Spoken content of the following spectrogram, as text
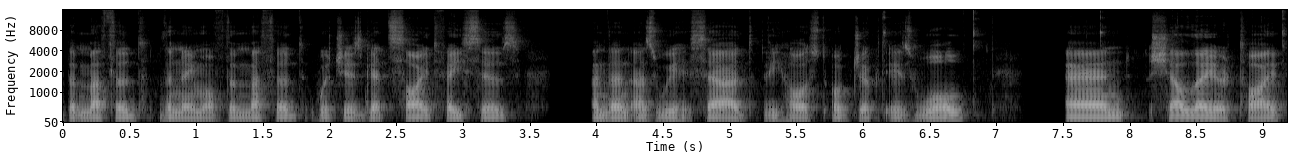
the method the name of the method which is get side faces. And then as we said the host object is wall. And shell layer type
